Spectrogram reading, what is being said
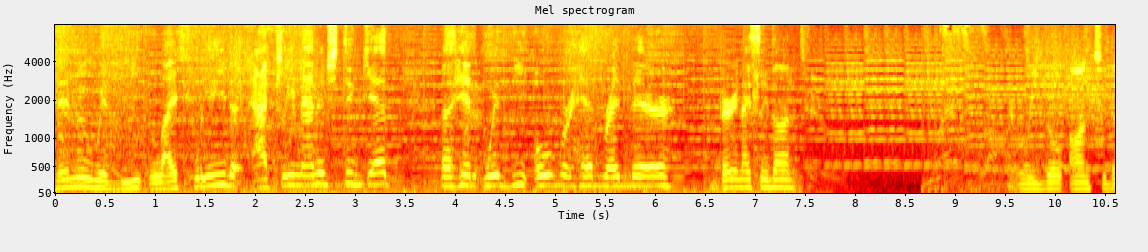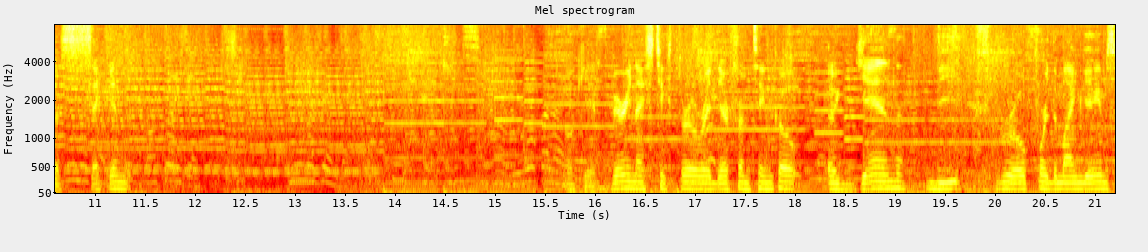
Nemu with the life lead actually managed to get a hit with the overhead right there. Very nicely done. We go on to the second Okay, very nice tick throw right there from Timko. Again, the throw for the mind games.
